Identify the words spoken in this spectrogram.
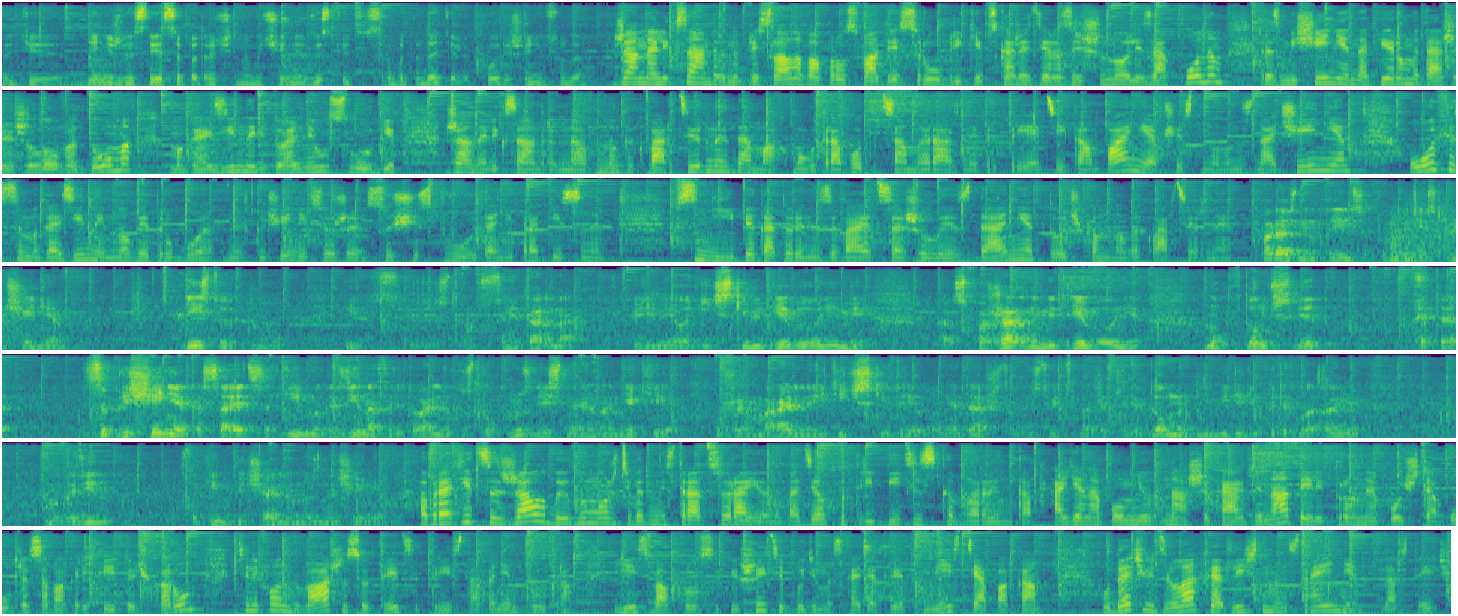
эти денежные средства, потраченные на обучение, взыскиваются с работодателя по решению суда. Жанна Александровна прислала вопрос в адрес рубрики. Скажите, разрешено ли законом размещение на первом этаже жилого дома магазина ритуальные услуги? Жанна Александровна, в многоквартирных домах могут работать самые разные предприятия и компании общественного назначения, офисы, магазины и многое другое. Но исключения все же существуют. Они прописаны в СНИПе, который называется «Жилые здания. Точка многоквартирные». По разным принципам эти исключения действуют, ну, и в связи с, там, санитарно-эпидемиологическими требованиями, а, с пожарными требованиями. Ну, в том числе это запрещение касается и магазинов ритуальных услуг. Ну, здесь, наверное, некие уже морально-этические требования, да, чтобы действительно жители дома не видели перед глазами магазин таким печальным назначением. Обратиться с жалобой вы можете в администрацию района, в отдел потребительского рынка. А я напомню, наши координаты, электронная почта утрособакарифей.ру, телефон 2 630 300, абонент утро. Есть вопросы, пишите, будем искать ответы вместе. А пока удачи в делах и отличного настроения. До встречи!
